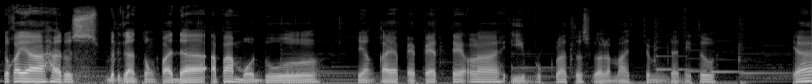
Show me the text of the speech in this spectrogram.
itu kayak harus bergantung pada apa modul yang kayak PPT lah, e-book lah terus segala macem. Dan itu ya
